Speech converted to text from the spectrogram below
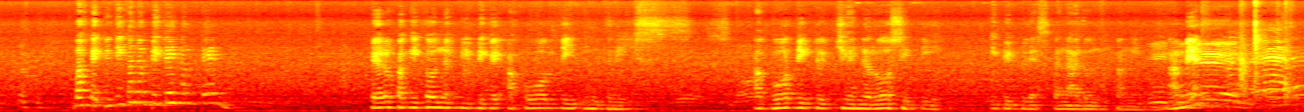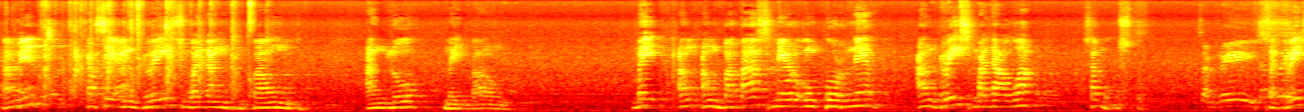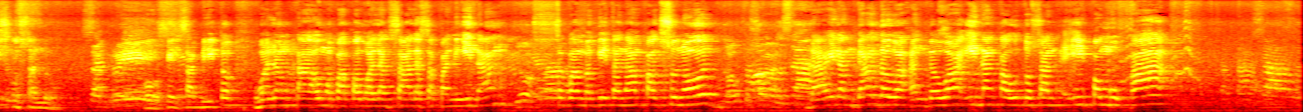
Bakit? Hindi ka nagbigay ng 10. Pero pag ikaw nagbibigay according in grace, according to generosity, ibibless ka na ng Panginoon. Amen? Amen? Kasi ang grace walang bound. Ang law may bound. May, ang, ang batas mayroong corner. Ang grace malawak. Saan mo gusto? Sa grace. Sa grace o sa law? Sa grace. Okay, sabi dito, walang tao mapapawalang sala sa paningin ng Diyos. sa pamagitan ng pagsunod Kautosan. dahil ang gagawa, ang gawain ng kautosan ay ipamukha.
